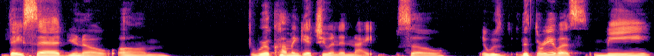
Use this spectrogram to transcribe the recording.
they said, you know, um, we'll come and get you in the night. So it was the three of us, me,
